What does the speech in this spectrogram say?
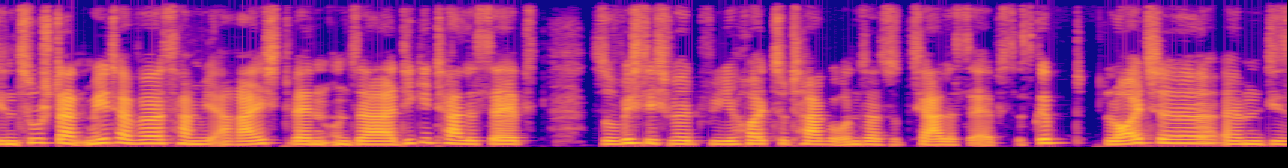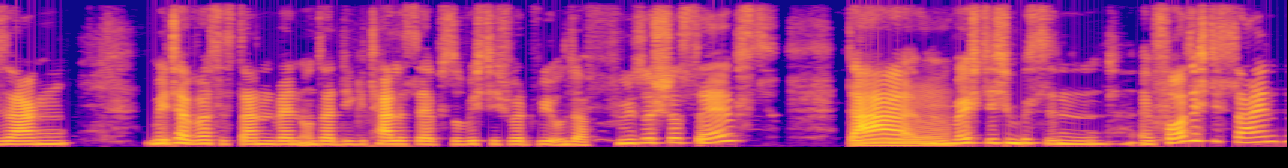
den Zustand Metaverse haben wir erreicht, wenn unser digitales Selbst so wichtig wird wie heutzutage unser soziales Selbst. Es gibt Leute, ähm, die sagen, Metaverse ist dann, wenn unser digitales Selbst so wichtig wird wie unser physisches Selbst. Da Mhm. möchte ich ein bisschen äh, vorsichtig sein,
